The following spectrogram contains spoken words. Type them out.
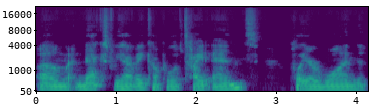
Um, next, we have a couple of tight ends. Player one,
